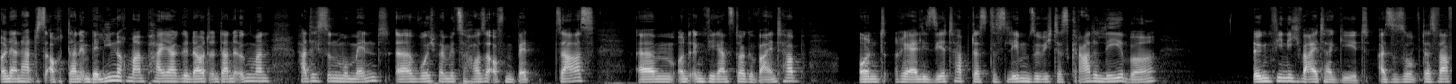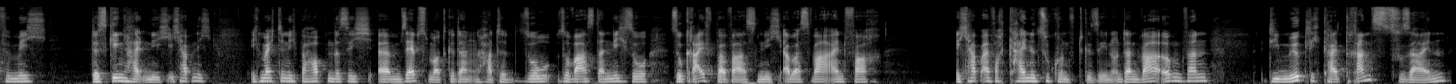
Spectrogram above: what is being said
und dann hat es auch dann in Berlin noch mal ein paar Jahre gedauert und dann irgendwann hatte ich so einen Moment, äh, wo ich bei mir zu Hause auf dem Bett saß ähm, und irgendwie ganz doll geweint habe und realisiert habe, dass das Leben, so wie ich das gerade lebe, irgendwie nicht weitergeht. Also so, das war für mich, das ging halt nicht. Ich habe nicht, ich möchte nicht behaupten, dass ich ähm, Selbstmordgedanken hatte. So, so war es dann nicht, so, so greifbar war es nicht, aber es war einfach, ich habe einfach keine Zukunft gesehen. Und dann war irgendwann die Möglichkeit, trans zu sein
